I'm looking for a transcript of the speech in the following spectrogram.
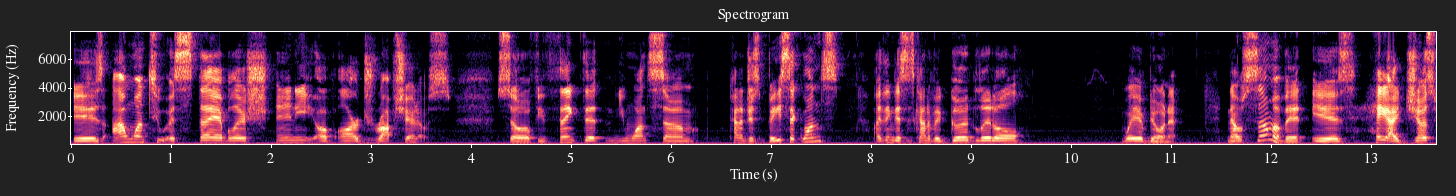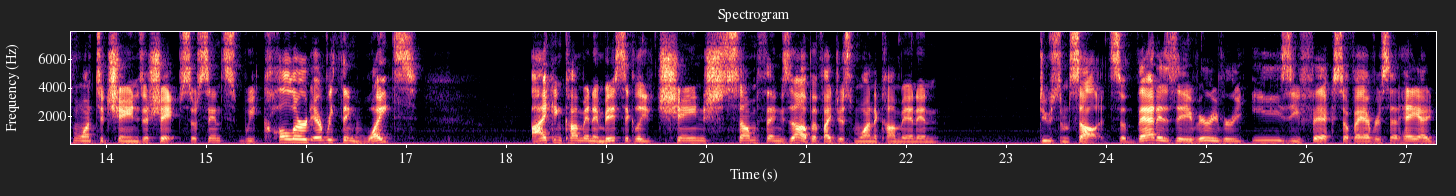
is I want to establish any of our drop shadows. So if you think that you want some kind of just basic ones, I think this is kind of a good little way of doing it. Now some of it is, hey, I just want to change the shape. So since we colored everything white, I can come in and basically change some things up if I just want to come in and do some solids. So that is a very, very easy fix. So if I ever said, hey, I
